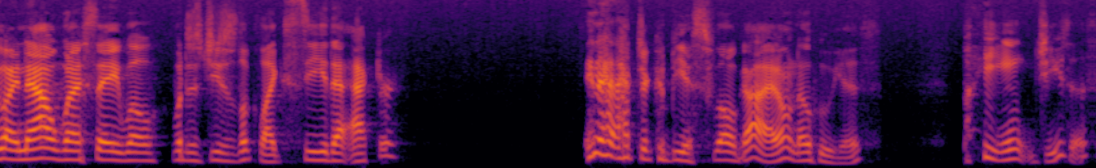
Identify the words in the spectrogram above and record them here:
do I now, when I say, well, what does Jesus look like, see that actor? And that actor could be a swell guy. I don't know who he is, but he ain't Jesus.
